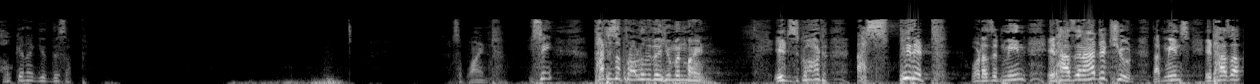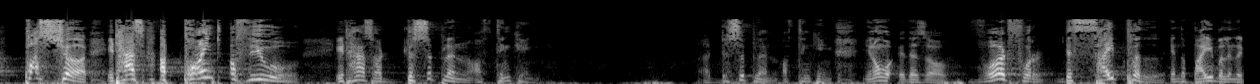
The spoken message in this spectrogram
how can I give this up? That's the point. You see, that is the problem with the human mind. It's got a spirit. What does it mean? It has an attitude. That means it has a posture. It has a point of view. It has a discipline of thinking a discipline of thinking. You know, there's a word for disciple in the Bible, in the,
